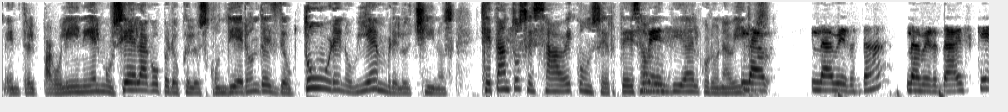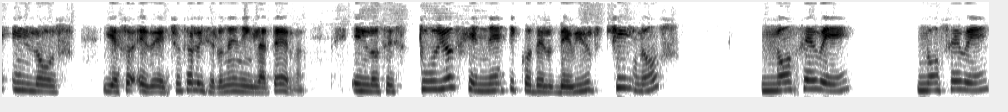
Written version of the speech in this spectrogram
entre el pagolín y el murciélago, pero que lo escondieron desde octubre, noviembre los chinos. ¿Qué tanto se sabe con certeza hoy en día del coronavirus? La, la verdad, la verdad es que en los, y eso eh, de hecho se lo hicieron en Inglaterra, en los estudios genéticos de, de virus chinos no se ve, no se ve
